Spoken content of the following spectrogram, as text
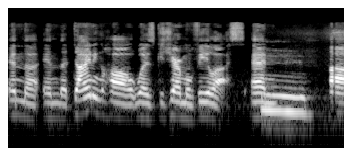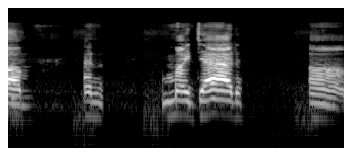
in the in the dining hall was Guillermo Vilas, and mm. um, and my dad. Um,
